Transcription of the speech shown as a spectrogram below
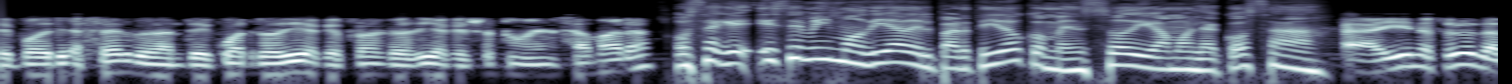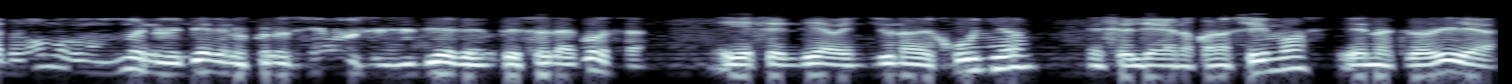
se podría hacer durante cuatro días, que fueron los días que yo estuve en Samara. O sea que ese mismo día del partido comenzó, digamos, la cosa. Ahí nosotros la tomamos como, bueno, el día que nos conocimos es el día que empezó la cosa. Y es el día 21 de junio, es el día que nos conocimos, y es nuestro día.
